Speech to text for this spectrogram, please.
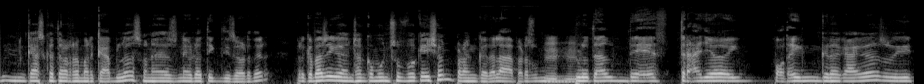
un cas que trobo remarcable, són els Neurotic Disorder, perquè bàsicament són com un suffocation, però en català, però és un Mhm. brutal death, tralla i potent que te cagues, vull dir...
